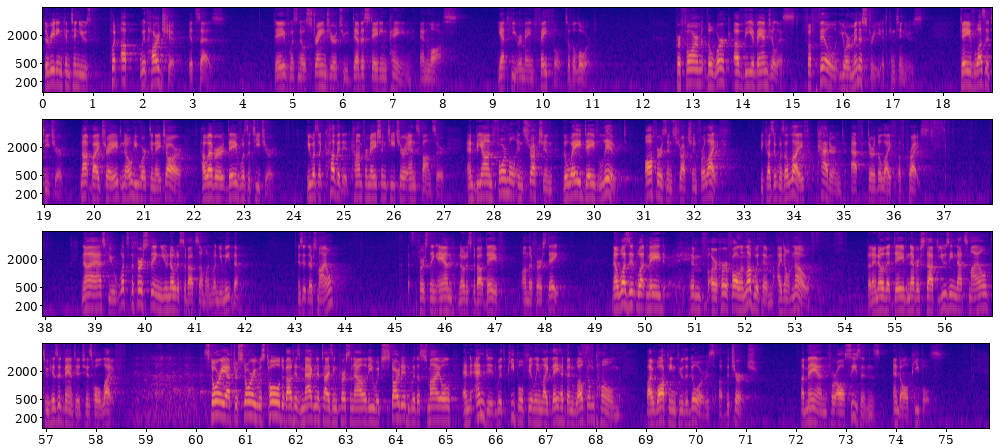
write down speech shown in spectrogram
The reading continues Put up with hardship, it says. Dave was no stranger to devastating pain and loss, yet he remained faithful to the Lord. Perform the work of the evangelist, fulfill your ministry, it continues. Dave was a teacher, not by trade, no, he worked in HR. However, Dave was a teacher he was a coveted confirmation teacher and sponsor. And beyond formal instruction, the way Dave lived offers instruction for life, because it was a life patterned after the life of Christ. Now I ask you, what's the first thing you notice about someone when you meet them? Is it their smile? That's the first thing Anne noticed about Dave on their first date. Now, was it what made him or her fall in love with him? I don't know. But I know that Dave never stopped using that smile to his advantage his whole life. Story after story was told about his magnetizing personality, which started with a smile and ended with people feeling like they had been welcomed home by walking through the doors of the church. A man for all seasons and all peoples.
